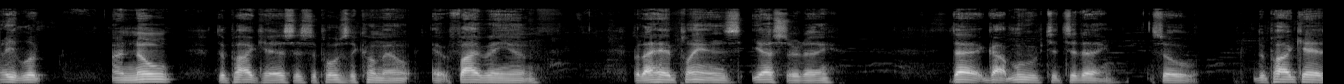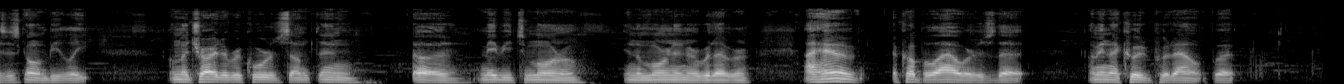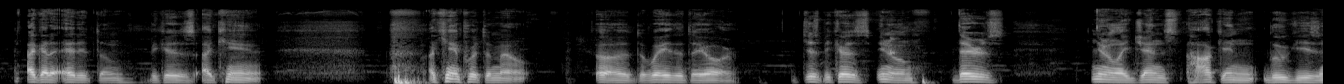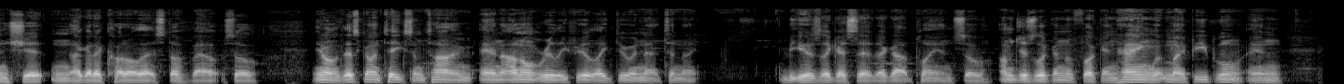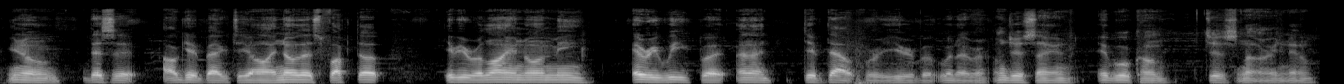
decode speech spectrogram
Hey, look, I know the podcast is supposed to come out at 5 a.m., but I had plans yesterday that got moved to today. So the podcast is going to be late. I'm going to try to record something uh, maybe tomorrow in the morning or whatever. I have a couple hours that, I mean, I could put out, but I got to edit them because I can't I can't put them out uh, the way that they are, just because you know there's you know like Jen's hawking loogies and shit, and I gotta cut all that stuff out. So you know that's gonna take some time, and I don't really feel like doing that tonight because, like I said, I got plans. So I'm just looking to fucking hang with my people, and you know that's it. I'll get back to y'all. I know that's fucked up if you're relying on me every week, but and I dipped out for a year, but whatever. I'm just saying it will come, just not right now.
